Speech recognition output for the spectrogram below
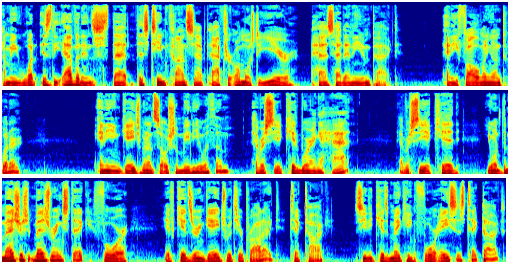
I mean, what is the evidence that this team concept, after almost a year, has had any impact? Any following on Twitter? Any engagement on social media with them? Ever see a kid wearing a hat? Ever see a kid? You want the measure, measuring stick for if kids are engaged with your product? TikTok. See the kids making four aces TikToks?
